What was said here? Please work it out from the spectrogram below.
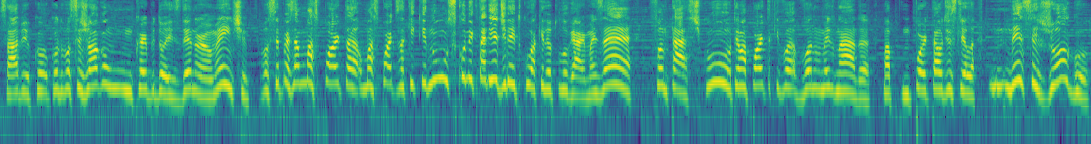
sabe? Quando você joga um Kirby 2D normalmente, você percebe umas, porta, umas portas aqui que não se conectaria direito com aquele outro lugar, mas é fantástico. Uh, tem uma porta que voa no meio do nada, uma, um portal de estrela. Nesse jogo,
